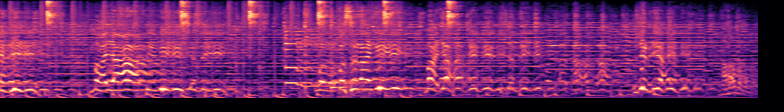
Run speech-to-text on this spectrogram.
બસડાયેલી માયા ચલી મને બસડાયેલી માયા દેવી ચલી મારા દાદા જડિયાયેલી હા બાબા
